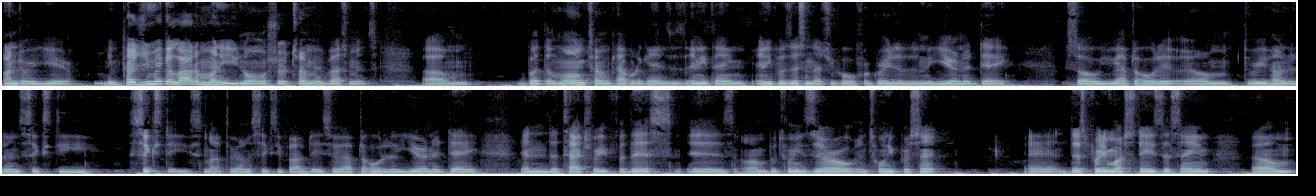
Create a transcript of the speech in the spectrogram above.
under a year, because you make a lot of money, you know, on short term investments. Um, but the long term capital gains is anything, any position that you hold for greater than a year and a day. So you have to hold it um, 360 six days, not 365 days. So you have to hold it a year and a day. And the tax rate for this is um, between 0 and 20%. And this pretty much stays the same. Um,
